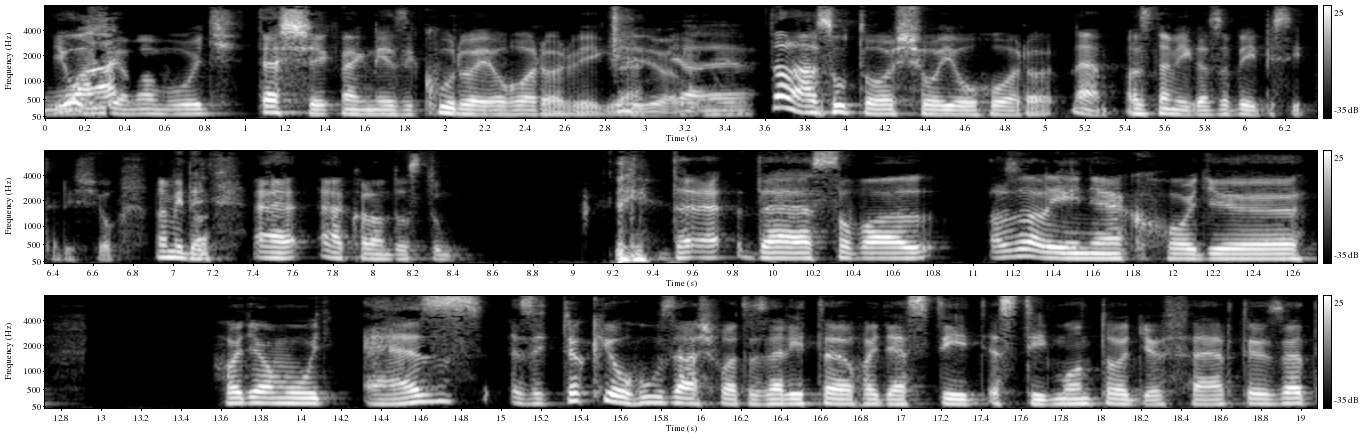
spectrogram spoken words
Jó What? film amúgy, tessék megnézni, kurva jó horror van. Ja, ja. Talán az utolsó jó horror. Nem, az nem igaz, a Babysitter is jó. Na mindegy, el, elkalandoztunk. De, de szóval az a lényeg, hogy hogy amúgy ez, ez egy tök jó húzás volt az elitől, hogy ezt így, ezt így mondta, hogy ő fertőzött.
